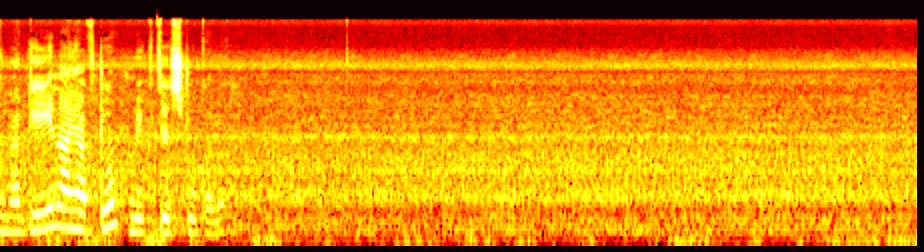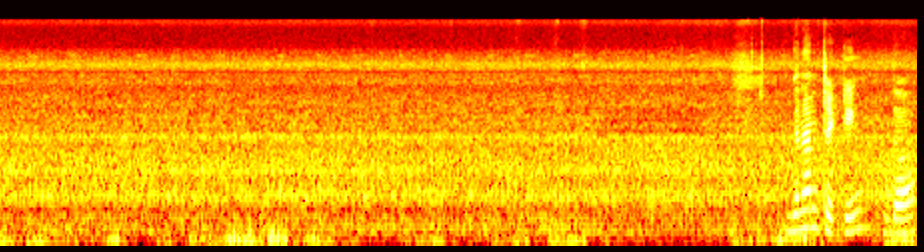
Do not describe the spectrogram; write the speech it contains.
and again I have to mix these two color. Then I'm taking the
